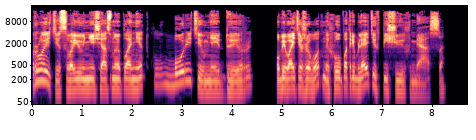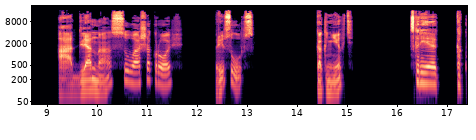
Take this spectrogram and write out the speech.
Ройте свою несчастную планетку, бурите в ней дыры, убивайте животных и употребляйте в пищу их мясо. А для нас ваша кровь — ресурс. Как нефть? Скорее, как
